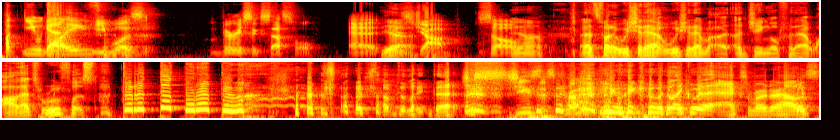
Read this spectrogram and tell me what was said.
fuck you but he was very successful at Yeah. his job. So Yeah, that's funny. We should have we should have a, a jingle for that. Wow, that's ruthless. or something like that. Jesus Christ. we could like with an axe murder house.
